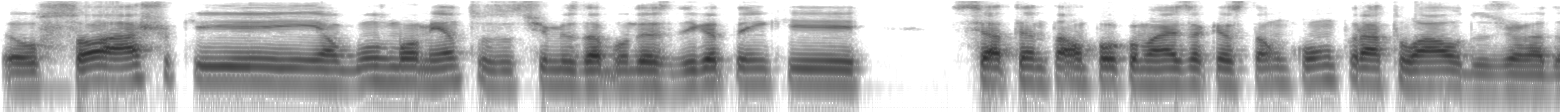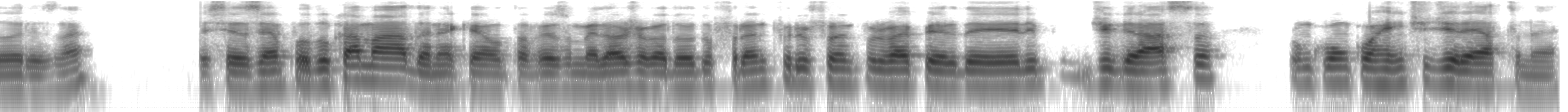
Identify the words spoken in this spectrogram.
Eu só acho que em alguns momentos os times da Bundesliga têm que se atentar um pouco mais à questão contratual dos jogadores, né? Esse exemplo do Camada, né, que é talvez o melhor jogador do Frankfurt, e o Frankfurt vai perder ele de graça para um concorrente direto, né?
